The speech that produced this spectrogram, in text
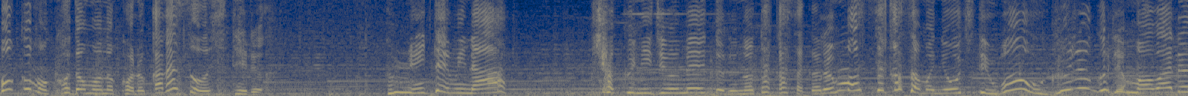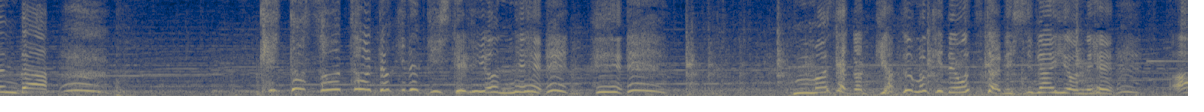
僕も子供の頃からそうしてる。見てみな。120m の高さから真っ逆さまに落ちて輪をぐるぐる回るんだ。きっと相当ドキドキしてるよね。まさか逆向きで落ちたりしないよね。あ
